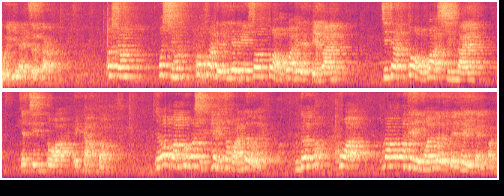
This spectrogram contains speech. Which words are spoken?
为你来做工。我想，我想，我看到伊的面所带互我迄个平安，真正带互我心内一个真大的感动。因为我原本我是替伊做烦恼的，毋过我看，那我替伊烦恼，伊袂替伊家己烦恼。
